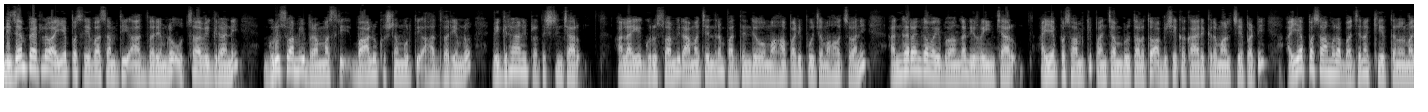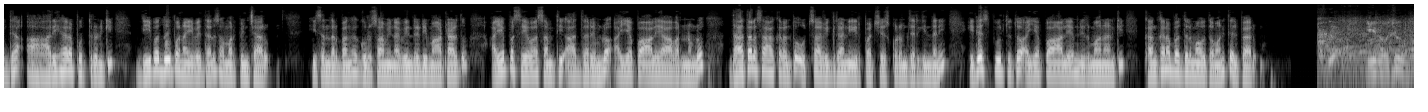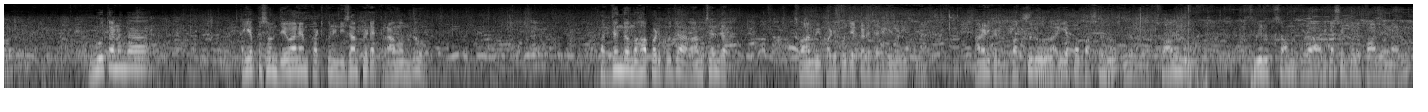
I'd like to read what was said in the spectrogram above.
నిజాంపేటలో అయ్యప్ప సేవా సమితి ఆధ్వర్యంలో ఉత్సవ విగ్రహాన్ని గురుస్వామి బ్రహ్మశ్రీ బాలకృష్ణమూర్తి ఆధ్వర్యంలో విగ్రహాన్ని ప్రతిష్ఠించారు. అలాగే గురుస్వామి రామచంద్రం పద్దెనిమిదవ మహాపడి పూజ మహోత్సవాన్ని అంగరంగ వైభవంగా నిర్వహించారు. అయ్యప్ప స్వామికి పంచామృతాలతో అభిషేక కార్యక్రమాలు చేపట్టి అయ్యప్ప స్వాముల భజన కీర్తనల మధ్య ఆ హరిహర పుత్రునికి దీపధూప నైవేద్యాలు సమర్పించారు. ఈ సందర్భంగా గురుస్వామి నవీన్ రెడ్డి మాట్లాడుతూ అయ్యప్ప సేవా సమితి ఆధ్వర్యంలో అయ్యప్ప ఆలయ ఆవరణంలో దాతల సహకారంతో ఉత్సవ విగ్రహాన్ని ఏర్పాటు చేసుకోవడం జరిగిందని ఇదే స్ఫూర్తితో అయ్యప్ప ఆలయం నిర్మాణానికి కంకణబద్దలమవుతామని తెలిపారు. ఈరోజు నూతనంగా అయ్యప్ప స్వామి దేవాలయం కట్టుకుని నిజాంపేట గ్రామంలో పద్దెనిమిదో మహాపడిపూజ రామచంద్ర స్వామి పడిపూజ ఇక్కడ జరిగింది. అలానే ఇక్కడికి భక్తులు అయ్యప్ప భక్తులు స్వాములు సివిల్ స్వాములు కూడా అధిక సంఖ్యలో పాల్గొన్నారు.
